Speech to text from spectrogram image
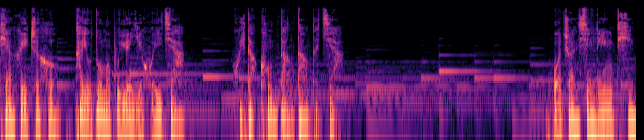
天黑之后，他有多么不愿意回家，回到空荡荡的家。我专心聆听，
